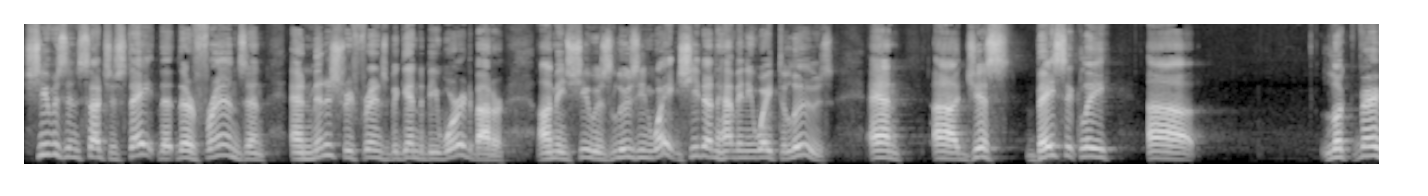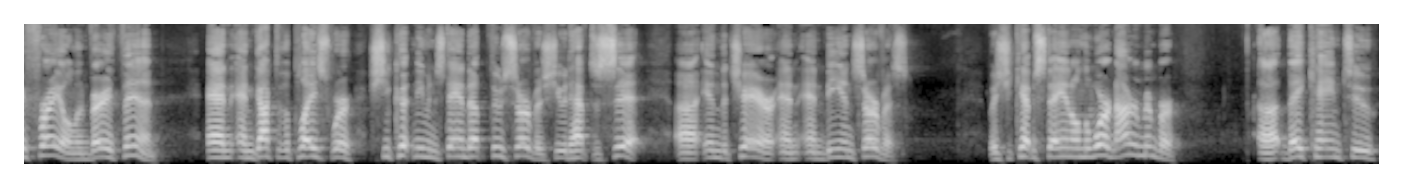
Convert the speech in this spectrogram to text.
she was in such a state that their friends and, and ministry friends began to be worried about her. I mean, she was losing weight and she doesn't have any weight to lose. And uh, just basically uh, looked very frail and very thin. And, and got to the place where she couldn't even stand up through service. She would have to sit uh, in the chair and, and be in service. But she kept staying on the word. And I remember uh, they came, to,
